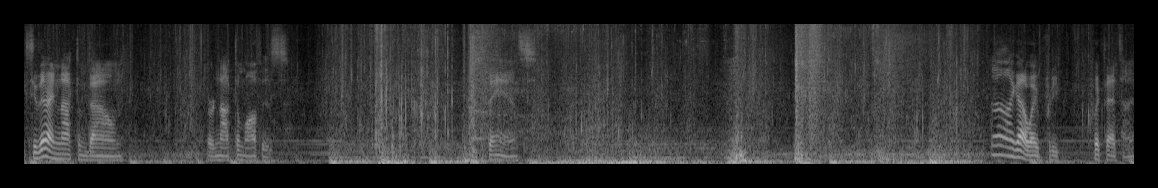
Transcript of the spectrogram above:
Like, see there I knocked him down. Or knocked him off his stance. I got away pretty quick that time.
